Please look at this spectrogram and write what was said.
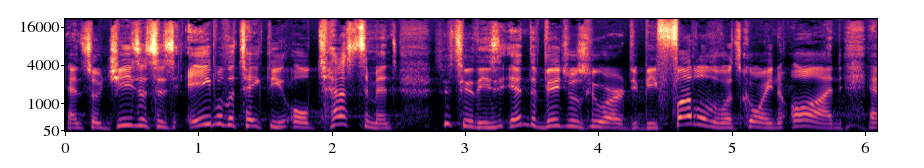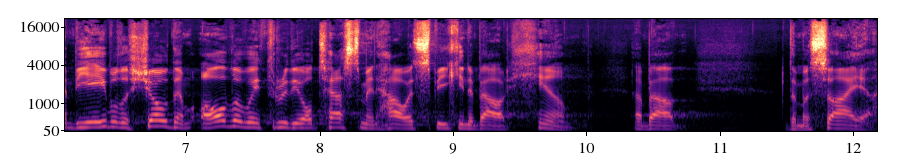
And so Jesus is able to take the Old Testament to these individuals who are befuddled with what's going on and be able to show them all the way through the Old Testament how it's speaking about him, about the Messiah.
